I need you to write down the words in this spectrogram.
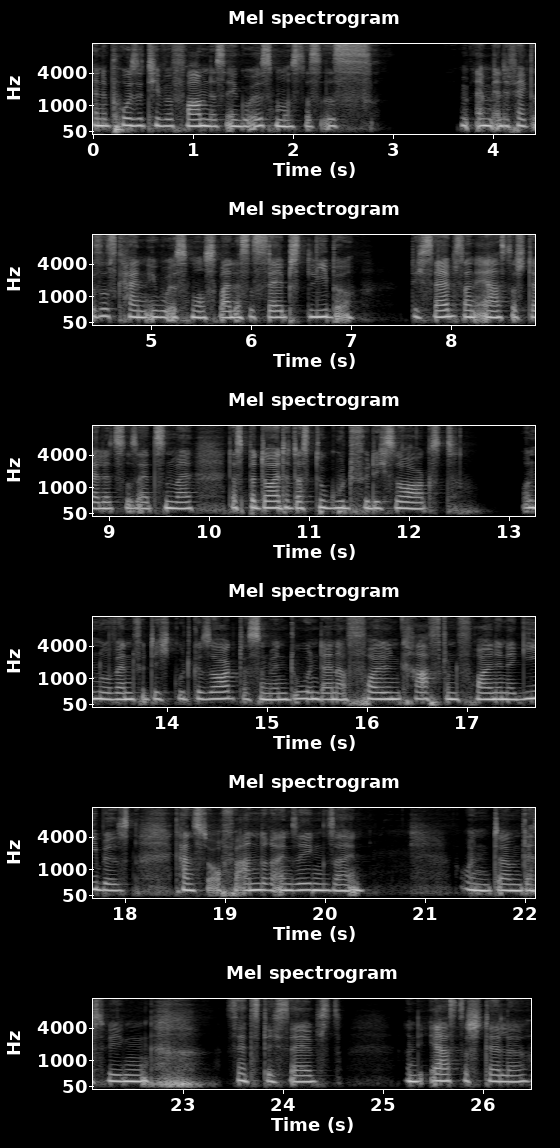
eine positive Form des Egoismus. Das ist im Endeffekt ist es kein Egoismus, weil es ist Selbstliebe, dich selbst an erste Stelle zu setzen, weil das bedeutet, dass du gut für dich sorgst. Und nur wenn für dich gut gesorgt ist und wenn du in deiner vollen Kraft und vollen Energie bist, kannst du auch für andere ein Segen sein. Und ähm, deswegen setz dich selbst an die erste Stelle.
